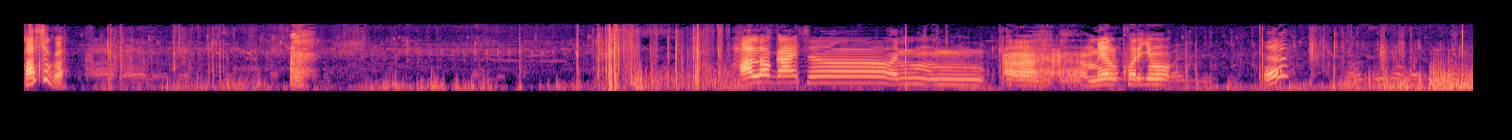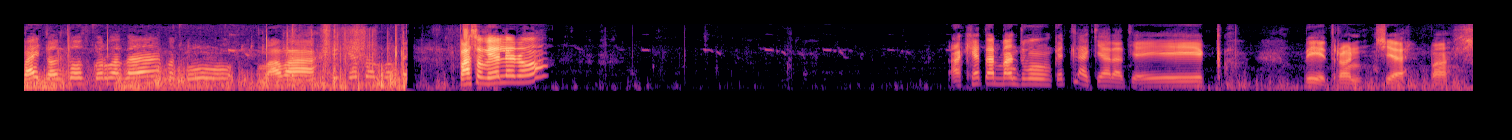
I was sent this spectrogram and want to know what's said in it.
હાસું કા? હાલો ગાઈસ મેલ ખોર્યું. હે? ભાઈ સંતોષ કરવા જા પછી બાવા પાછો વેલેરો આ ખેતર બાંધવું કેટલા ક્યારા થયા? એક, બે, ત્રણ, ચાર, પાંચ, છ,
